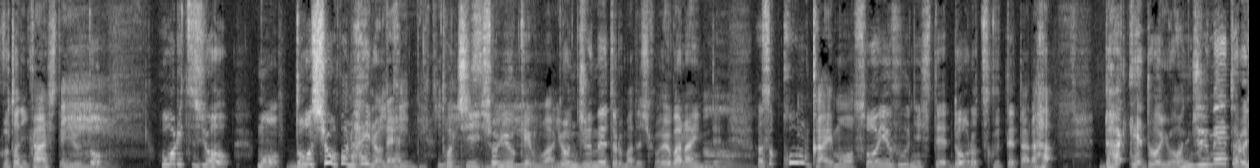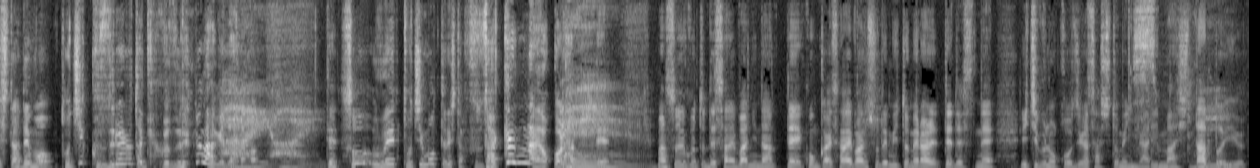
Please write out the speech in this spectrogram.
ことに関して言うと、えー法律上もうどうしようもないのね、ね、土地所有権は40メートルまでしか及ばないんで今回もそういうふうにして道路作ってたらだけど40メートル下でも土地崩れる時は崩れるわけだよ。はいはい、でそう上土地持ってる人はふざけんなよこれって。えーまあ、そういうことで裁判になって今回裁判所で認められてですね一部の工事が差し止めになりましたという、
